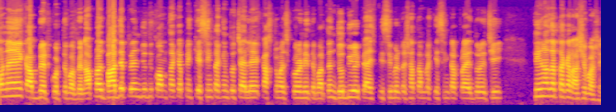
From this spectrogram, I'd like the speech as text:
অনেক আপডেট করতে পারবেন। আপনার বাজেট রেঞ্জ যদি কম থাকে, আপনি কেসিংটা কিন্তু চাইলে কাস্টমাইজ করে নিতে পারতেন। যদিও এই প্রাইস বিল্টের সাথে আমরা কেসিংটার প্রাইস ধরেছি তিন হাজার টাকার আশেপাশে।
